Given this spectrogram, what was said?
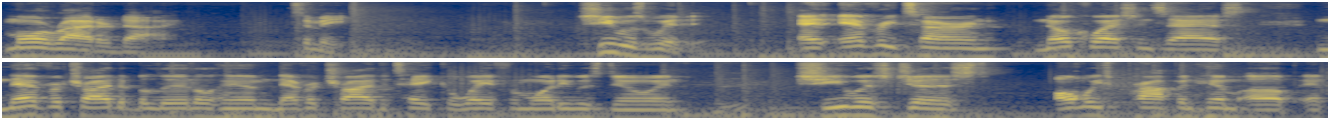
more ride or die to me. She was with it at every turn, no questions asked. Never tried to belittle him. Never tried to take away from what he was doing. She was just always propping him up and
